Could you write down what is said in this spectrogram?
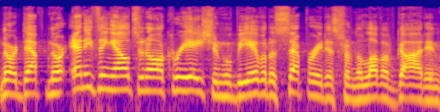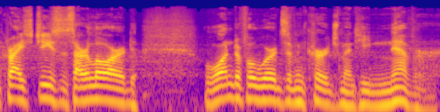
nor depth, nor anything else in all creation will be able to separate us from the love of God in Christ Jesus our Lord. Wonderful words of encouragement. He never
